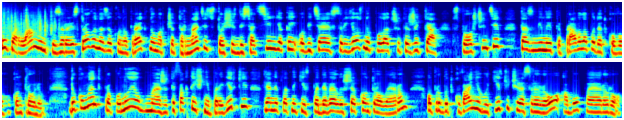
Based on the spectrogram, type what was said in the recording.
У парламенті зареєстровано законопроект номер 14167, який обіцяє серйозно полегшити життя спрощенців та змінити правила податкового контролю. Документ пропонує обмежити фактичні перевірки для неплатників ПДВ лише контролером оприбуткування готівки через РРО або ПРРО.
